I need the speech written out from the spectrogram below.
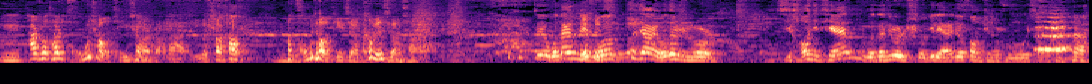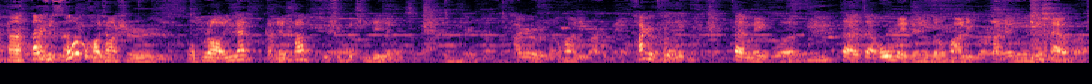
嗯，他说他是从小听相声长大的一个上海人，他从小听相声，特别喜欢相声。对，我在美国自驾游的时候，几好几天，我那就是手机连着就放评书下看。但是 Storm 好像是我不知道，应该感觉他不是不听这些东西的，他是文化里边是没有，他是从在美国在在欧美的那种文化里边把这些东西给带回来。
